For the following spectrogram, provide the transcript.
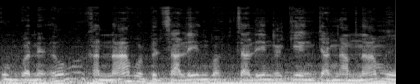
กลุ่มกันเนี่ยโอ้ขันน้าเพิ่นเป็นสาเลงบ่สาเลงก็เก่งจังนำน้ำหมู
